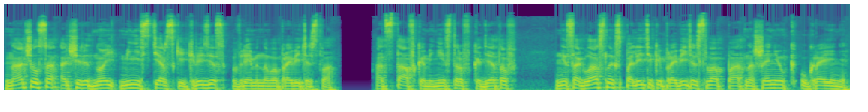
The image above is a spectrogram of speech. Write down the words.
начался очередной министерский кризис Временного правительства. Отставка министров, кадетов, несогласных с политикой правительства по отношению к Украине.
